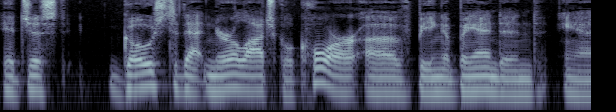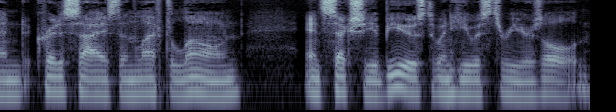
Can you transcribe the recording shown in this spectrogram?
it just goes to that neurological core of being abandoned and criticized and left alone and sexually abused when he was three years old.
